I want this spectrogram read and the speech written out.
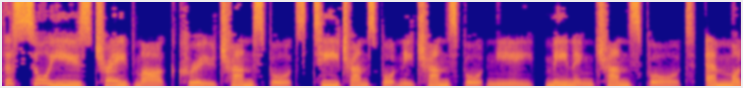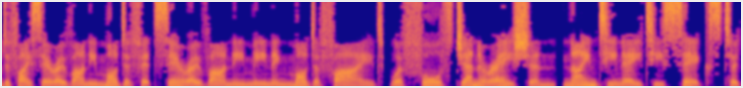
The Soyuz trademark crew transports T transportni transportni, meaning transport, M modificerovani modifitsirovani meaning modified were fourth generation 1986 to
